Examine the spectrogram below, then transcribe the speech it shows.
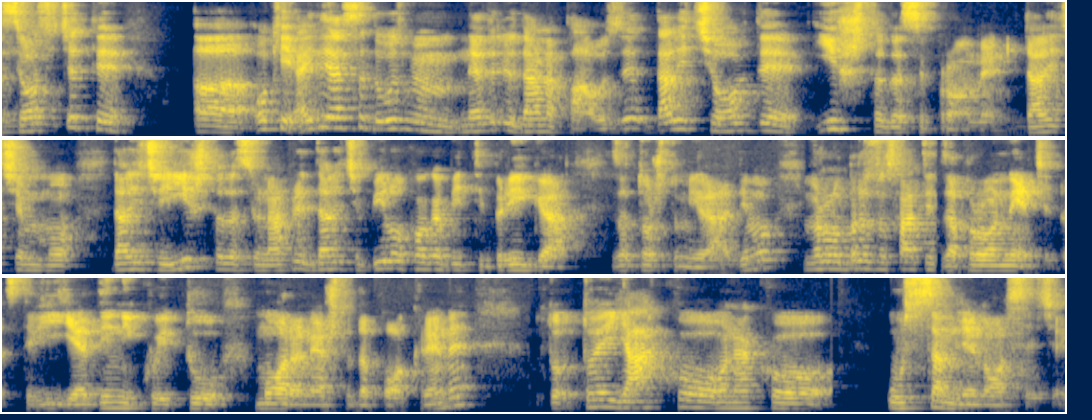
se osjećate Uh, ok, ajde ja sad da uzmem nedelju dana pauze, da li će ovde išta da se promeni, da li, ćemo, da li će išta da se unapredi, da li će bilo koga biti briga za to što mi radimo, vrlo brzo shvatite zapravo neće, da ste vi jedini koji tu mora nešto da pokrene. To, to je jako onako usamljen osjećaj.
